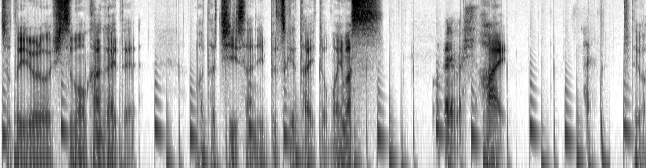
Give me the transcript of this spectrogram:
ちょっといろいろ質問を考えてまたちいさんにぶつけたいと思います。わかりました。はい。では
